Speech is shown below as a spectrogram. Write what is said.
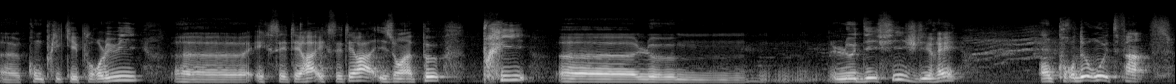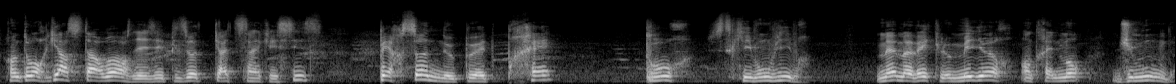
euh, compliqué pour lui, etc., euh, etc. Ils ont un peu pris le, défi, je dirais, en cours de route. Quand on regarde Star Wars, les épisodes 4, 5 et 6, personne ne peut être prêt pour ce qu'ils vont vivre même avec le meilleur entraînement du monde.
